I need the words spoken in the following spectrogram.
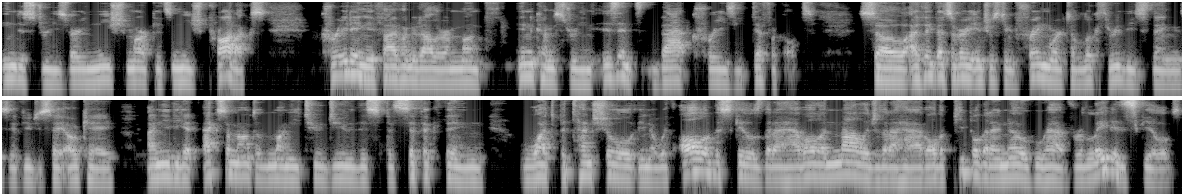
industries, very niche markets, niche products, creating a $500 a month income stream isn't that crazy difficult. So I think that's a very interesting framework to look through these things. If you just say, okay, I need to get X amount of money to do this specific thing, what potential, you know, with all of the skills that I have, all the knowledge that I have, all the people that I know who have related skills,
